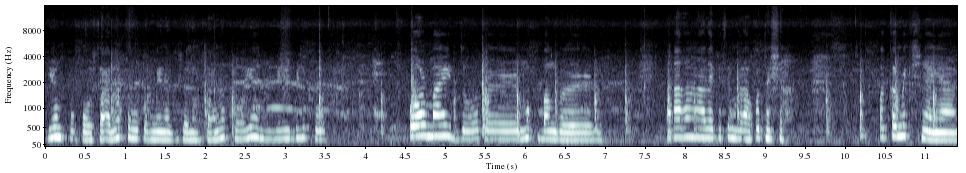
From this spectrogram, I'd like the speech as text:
yung po po sa anak ko. Pag may nagustuhan ako sa anak ko, yan, binibili ko. For my daughter, mukbang girl. Nakakangalay kasi malapot na siya. Pagka-mix niya yan,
